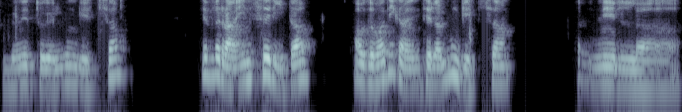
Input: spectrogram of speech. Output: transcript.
abbiamo detto che è lunghezza e verrà inserita automaticamente la lunghezza nel-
